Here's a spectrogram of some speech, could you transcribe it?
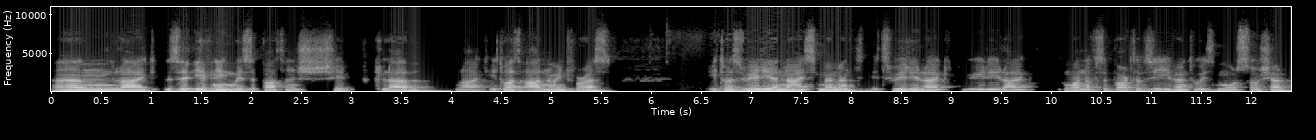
and like the evening with the partnership club. Like it was honoring for us. It was really a nice moment. It's really like really like one of the part of the event with more social,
